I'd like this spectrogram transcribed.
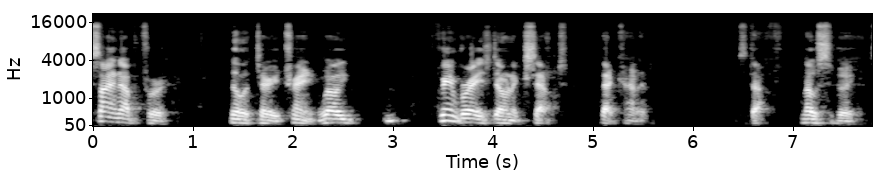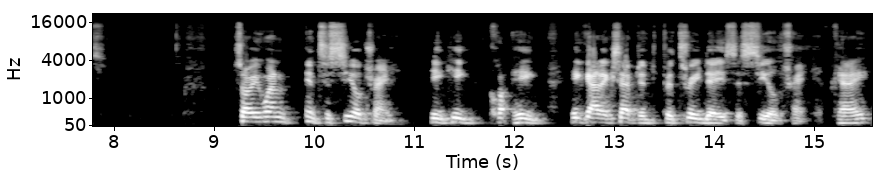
sign up for military training. Well, Green Berets don't accept that kind of stuff, no civilians. So he went into SEAL training. He, he, he, he got accepted for three days of SEAL training, okay?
